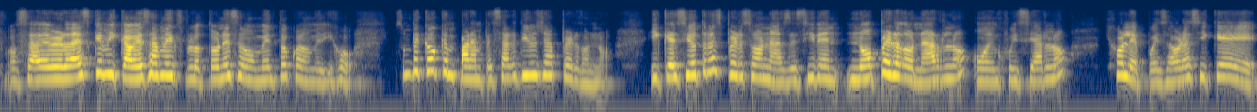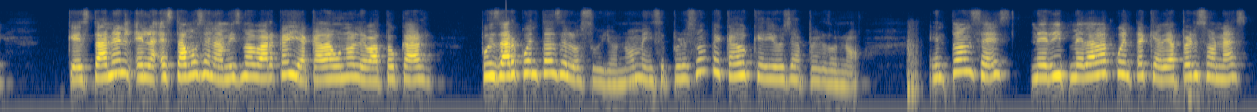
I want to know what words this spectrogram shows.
O sea, de verdad es que mi cabeza me explotó en ese momento cuando me dijo, es un pecado que para empezar Dios ya perdonó. Y que si otras personas deciden no perdonarlo o enjuiciarlo, híjole, pues ahora sí que, que están en, la, estamos en la misma barca y a cada uno le va a tocar pues dar cuentas de lo suyo, ¿no? Me dice, pero es un pecado que Dios ya perdonó. Entonces, me, me daba cuenta que había personas,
